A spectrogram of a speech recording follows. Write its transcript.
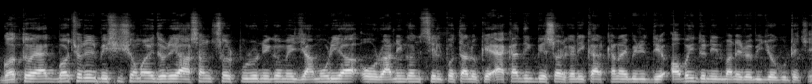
গত এক বছরের বেশি সময় ধরে আসানসোল পুর নিগমে জামুরিয়া ও রানীগঞ্জ শিল্প তালুকে একাধিক বেসরকারি কারখানার বিরুদ্ধে অবৈধ নির্মাণের অভিযোগ উঠেছে।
